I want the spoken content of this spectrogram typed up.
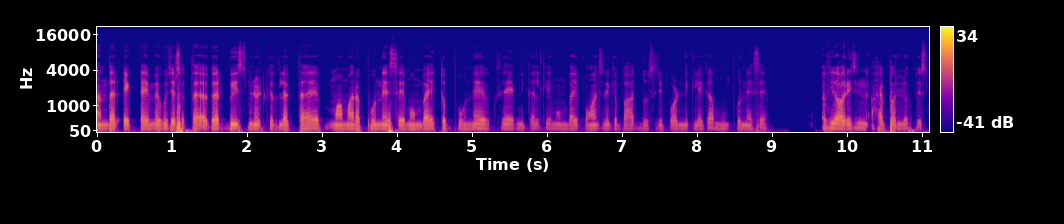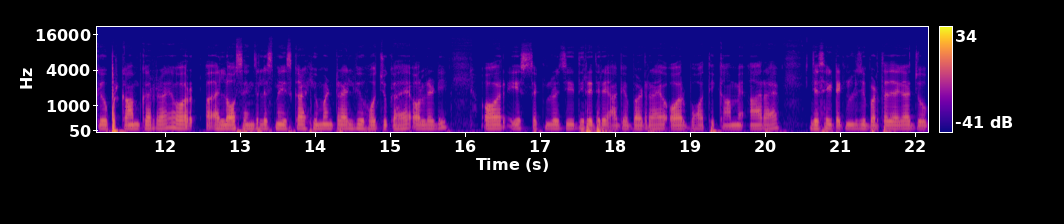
अंदर एक टाइम में गुजर सकता है। अगर 20 मिनट के लगता है हमारा पुणे से मुंबई तो पुणे से निकल के मुंबई पहुँचने के बाद दूसरी पॉड निकलेगा पुणे से। अभी ओरिजिन हाइपरलूप इसके ऊपर काम कर रहा है और लॉस एंजलिस में इसका ह्यूमन ट्रायल भी हो चुका है ऑलरेडी और इस टेक्नोलॉजी धीरे धीरे आगे बढ़ रहा है और बहुत ही काम में आ रहा है। जैसे ही टेक्नोलॉजी बढ़ता जाएगा, जो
